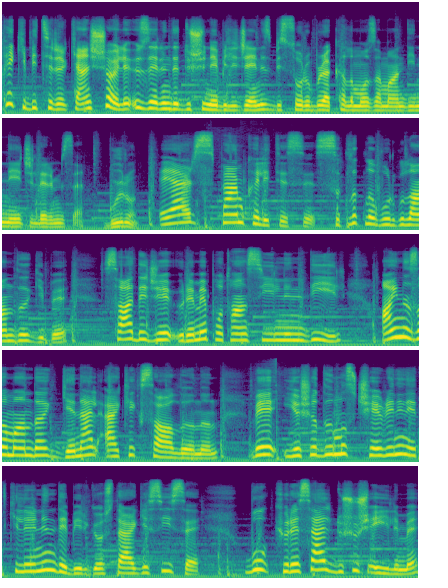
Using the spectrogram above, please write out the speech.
Peki bitirirken şöyle üzerinde düşünebileceğiniz bir soru bırakalım o zaman dinleyicilerimize. Buyurun. Eğer sperm kalitesi sıklıkla vurgulandığı gibi sadece üreme potansiyelinin değil, aynı zamanda genel erkek sağlığının ve yaşadığımız çevrenin etkilerinin de bir göstergesi ise bu küresel düşüş eğilimi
